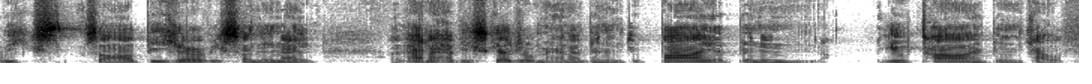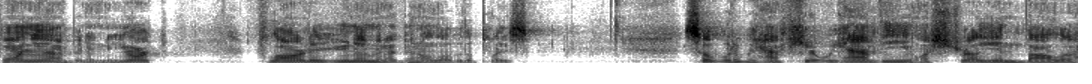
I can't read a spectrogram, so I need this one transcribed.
weeks, so I'll be here every Sunday night. I've had a heavy schedule, man. I've been in Dubai, I've been in Utah, I've been in California, I've been in New York, Florida, you name it, I've been all over the place. So what do we have here? We have the Australian dollar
